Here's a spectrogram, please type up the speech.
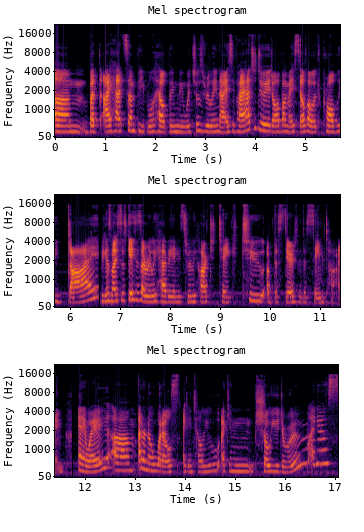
Um, but I had some people helping me, which was really nice. If I had to do it all by myself, I would probably die because my suitcases are really heavy and it's really hard to take two up the stairs at the same time. Anyway, um, I don't know what else I can tell you. I can show you the room, I guess.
